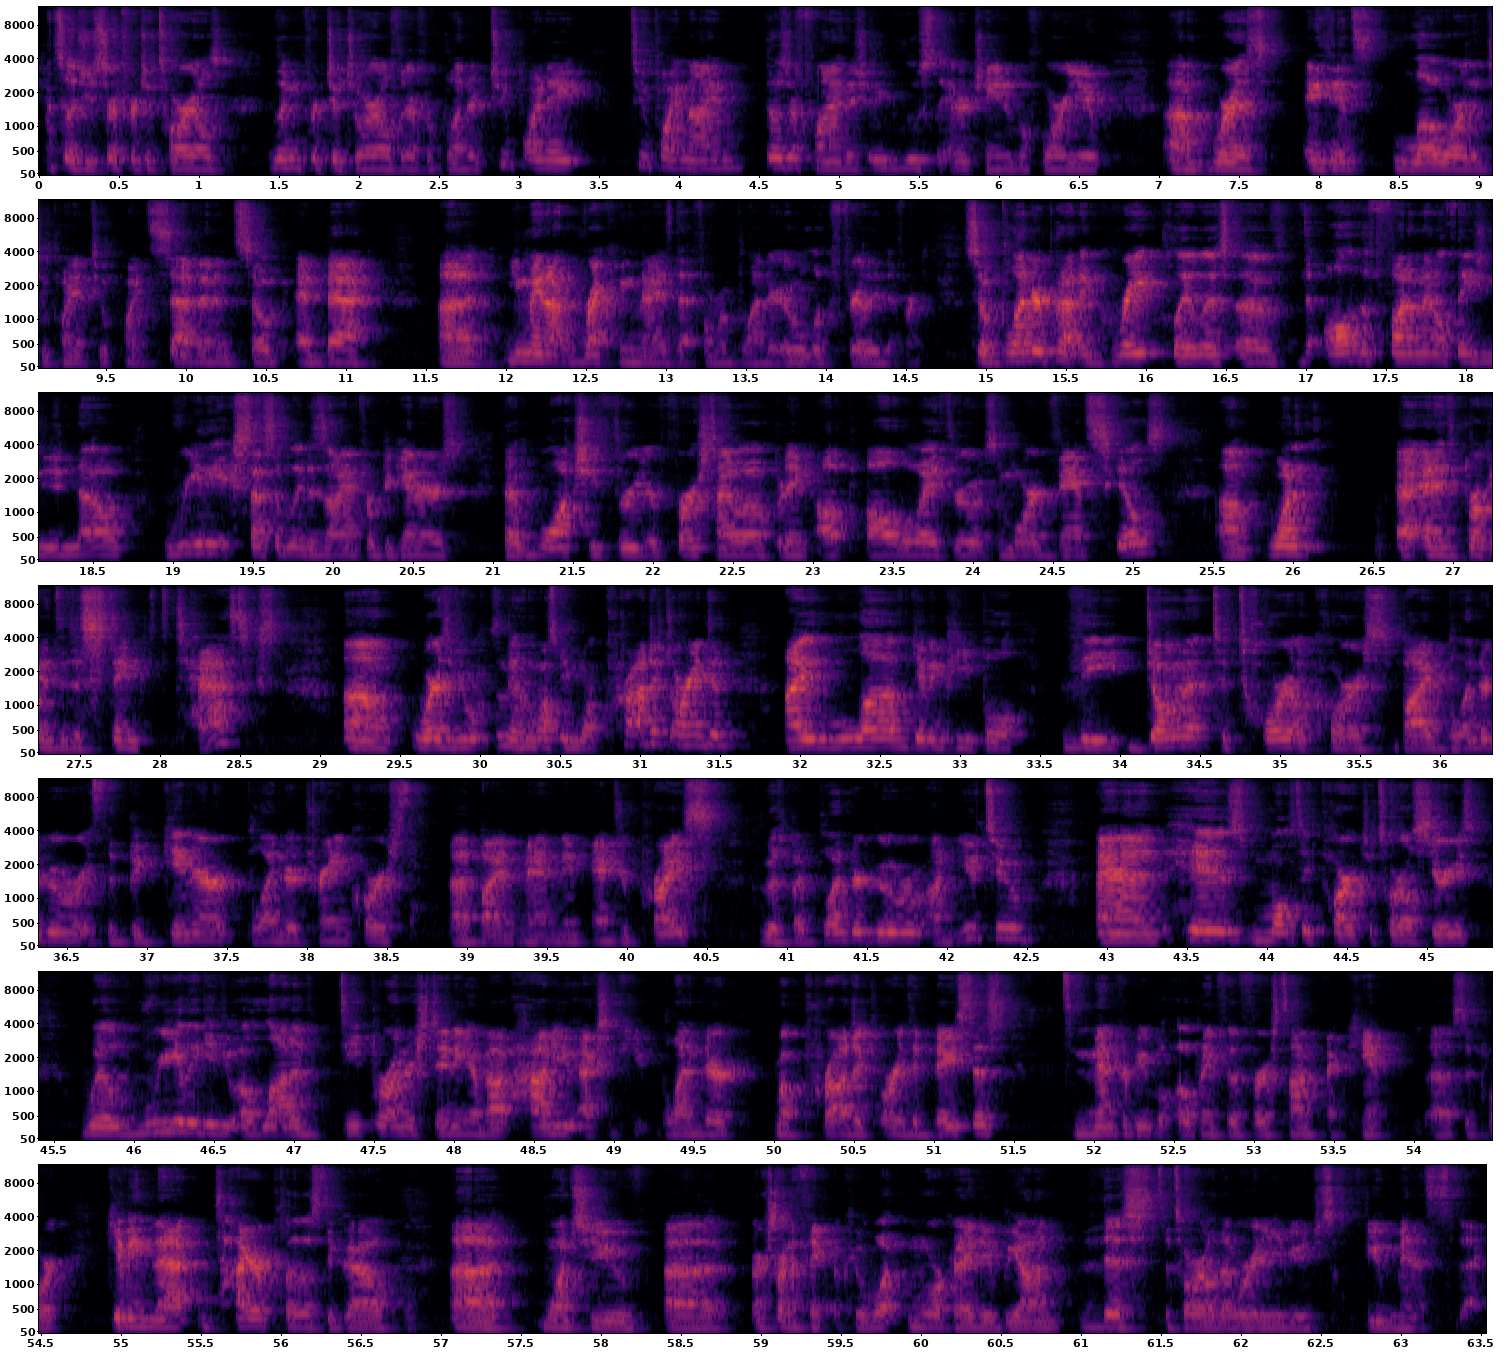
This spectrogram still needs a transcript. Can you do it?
So as you search for tutorials, you're looking for tutorials that are for Blender 2.8, 2.9. Those are fine. They should be loosely interchangeable for you. Um, whereas anything that's lower than 2.8, 2.7 and so and back, uh, you may not recognize that form of Blender. It will look fairly different. So Blender put out a great playlist of the, all the fundamental things you need to know, really accessibly designed for beginners. that walks you through your first time opening up all the way through some more advanced skills. Um, one of the, uh, and it's broken into distinct tasks. Um, whereas if you're somebody who wants to be more project oriented, I love giving people the donut tutorial course by Blender Guru. It's the beginner Blender training course uh, by a man named Andrew Price, who goes by Blender Guru on YouTube. And his multi-part tutorial series will really give you a lot of deeper understanding about how do you execute Blender from a project-oriented basis. It's meant for people opening for the first time. I can't uh, support giving that entire playlist to go uh, once you uh, are starting to think, okay, what more can I do beyond this tutorial that we're going to give you in just a few minutes today.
